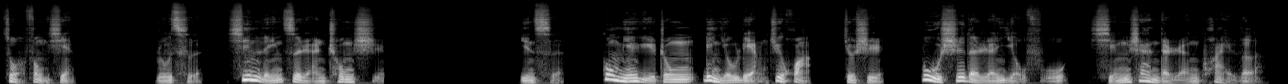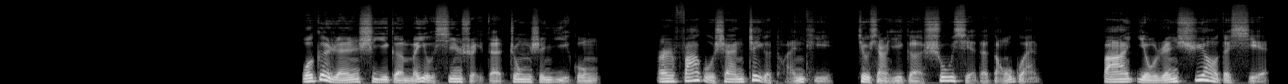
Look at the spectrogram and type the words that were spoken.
做奉献，如此心灵自然充实。因此，共勉语中另有两句话，就是“布施的人有福，行善的人快乐”。我个人是一个没有薪水的终身义工，而法鼓山这个团体就像一个输血的导管，把有人需要的血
